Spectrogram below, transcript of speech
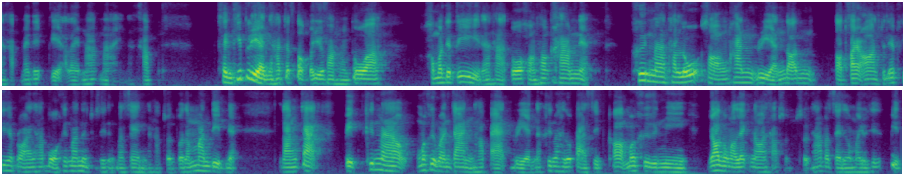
นะครับ ไม่ได้เปลี่ยนอะไรมากมายนะครับ สิ่งที่เปลี่ยนนะครับจะตกไปอยู่ฝั่งของตัว commodity นะครับตัวของทองคำเนี่ยขึ้นมาทะลุ 2,000 เหรียญดอลต่อทอยออนเป็นเรียบที่เรียบร้อยนะครับบวกขึ้นมา 1.41%นะครับส่วนตัวน้ำมันดิบเนี่ยหลังจากปิดขึ้นมาเมื่อคืนวันจันทร์ครับ8เหรียญนะขึ้นมาทะลุ 80 ก็เมื่อคืนมียอดลงมาเล็กน้อยครับ0.5%ลงมาอยู่ที่ปิด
